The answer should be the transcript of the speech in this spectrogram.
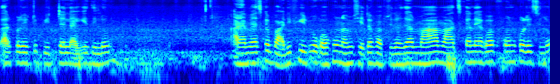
তারপরে একটু পিঠটাই লাগিয়ে দিল। আর আমি আজকে বাড়ি ফিরবো কখন, আমি সেটা ভাবছিলাম যার মা মাঝখানে একবার ফোন করেছিল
